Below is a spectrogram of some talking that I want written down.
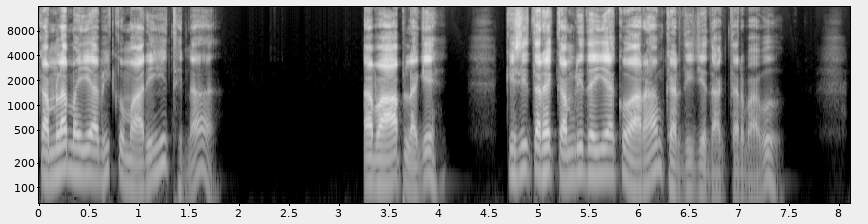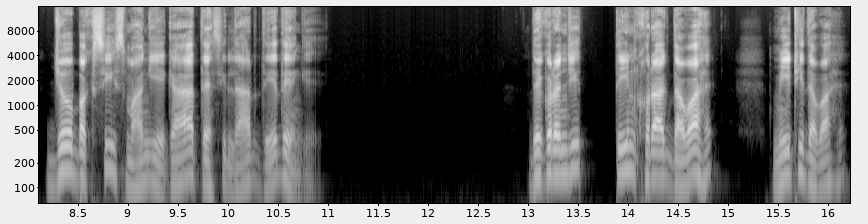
कमला मैया भी कुमारी ही थी ना। अब आप लगे, किसी तरह कमली दैया को आराम कर दीजिए डॉक्टर बाबू। जो बख्शीस मांगिएगा, तहसीलदार दे देंगे। देखो रंजीत, तीन खुराक दवा है, मीठी दवा है,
